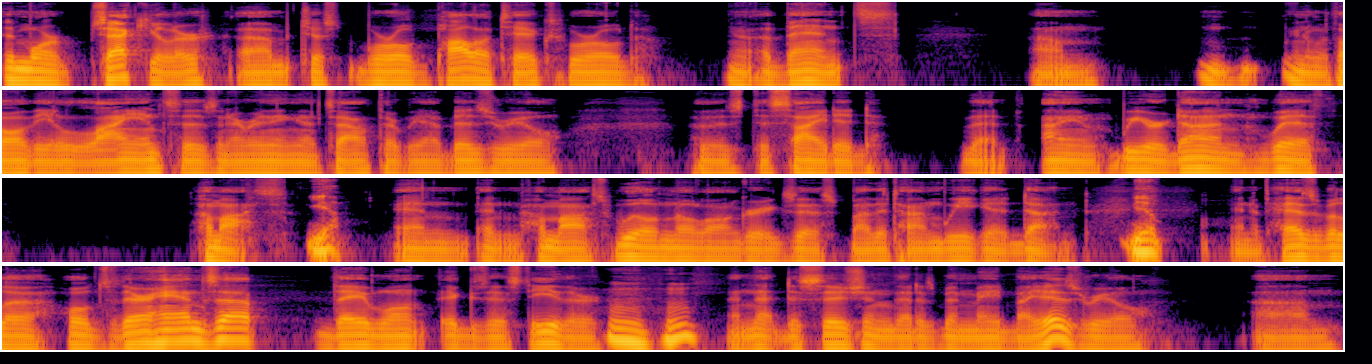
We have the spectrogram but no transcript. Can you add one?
more secular, um, just world politics, world you know, events. Um, you know, with all the alliances and everything that's out there, we have Israel, who has decided that I am. We are done with Hamas. Yeah. And and Hamas will no longer exist by the time we get done. Yep. And if Hezbollah holds their hands up, they won't exist either hmm and that decision that has been made by Israel, um,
